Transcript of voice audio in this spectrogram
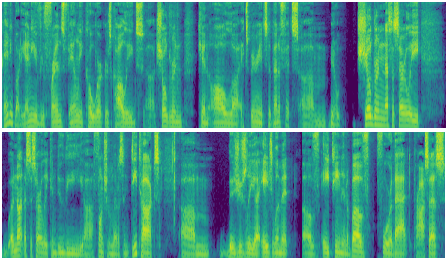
anybody, any of your friends, family, coworkers, colleagues, uh, children can all uh, experience the benefits. Um, you know, children necessarily not necessarily can do the uh, functional medicine detox. Um, there's usually an age limit of 18 and above for that process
